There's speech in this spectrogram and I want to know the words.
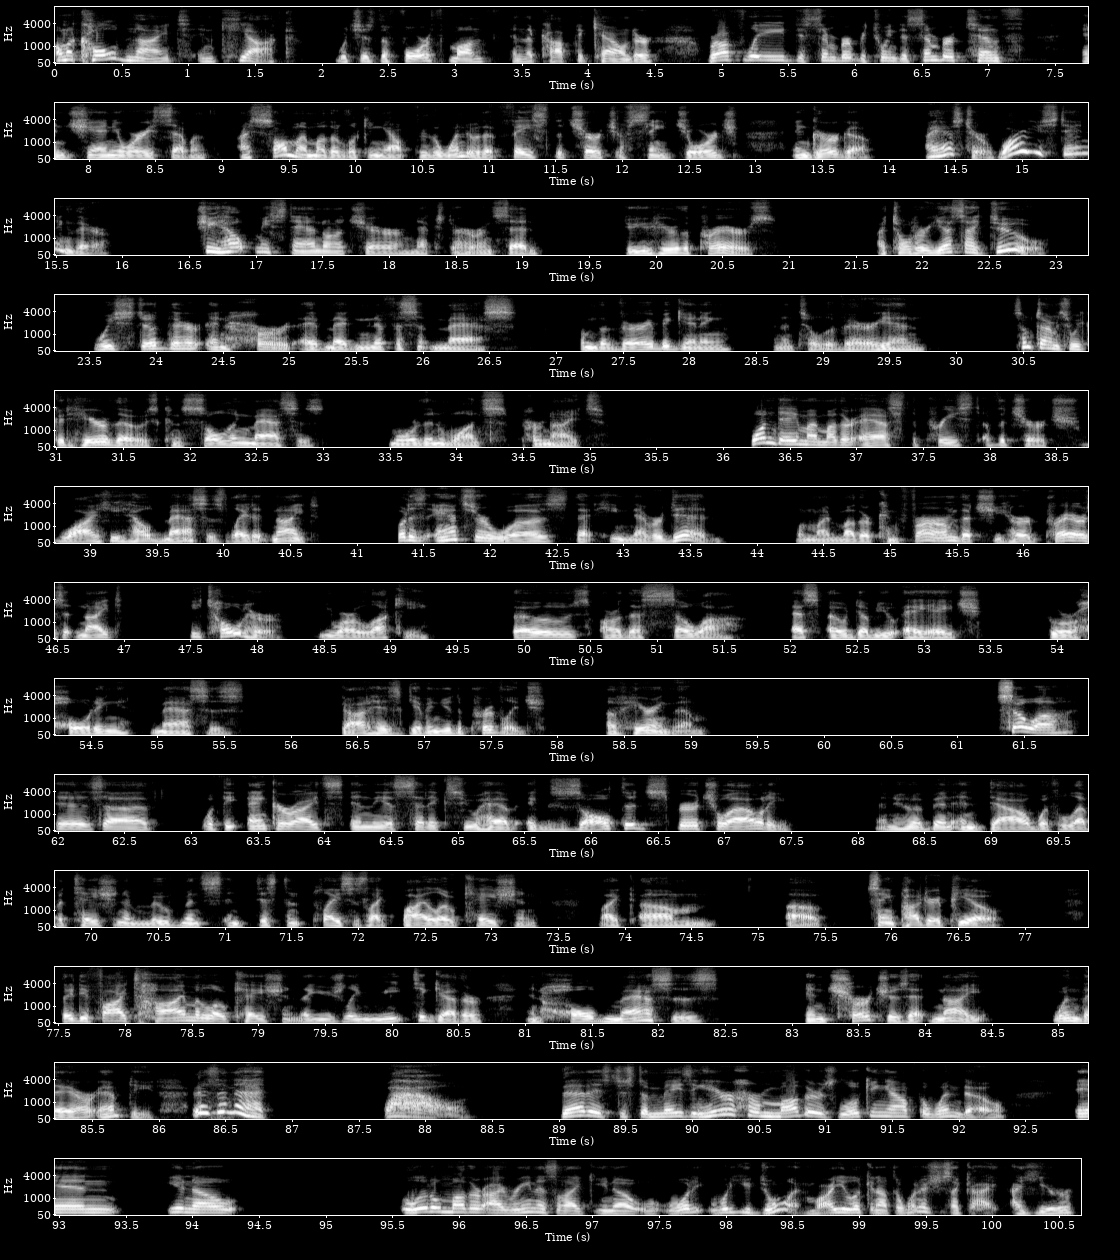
On a cold night in Kiak, which is the fourth month in the Coptic calendar, roughly December between December 10th and January 7th, I saw my mother looking out through the window that faced the church of St. George in Gurga. I asked her, Why are you standing there? She helped me stand on a chair next to her and said, Do you hear the prayers? I told her, Yes, I do. We stood there and heard a magnificent mass from the very beginning and until the very end. Sometimes we could hear those consoling masses more than once per night. One day, my mother asked the priest of the church why he held masses late at night, but his answer was that he never did. When my mother confirmed that she heard prayers at night, he told her, You are lucky. Those are the Sowah, S O W A H, who are holding masses. God has given you the privilege of hearing them. Sowah is uh, what the anchorites and the ascetics who have exalted spirituality and who have been endowed with levitation and movements in distant places like bilocation, like um, uh, St. Padre Pio. They defy time and location. They usually meet together and hold masses in churches at night when they are empty. Isn't that wow? That is just amazing. Here her mother's looking out the window and, you know, little mother Irene is like, you know, what, what are you doing? Why are you looking out the window? She's like, I, I hear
